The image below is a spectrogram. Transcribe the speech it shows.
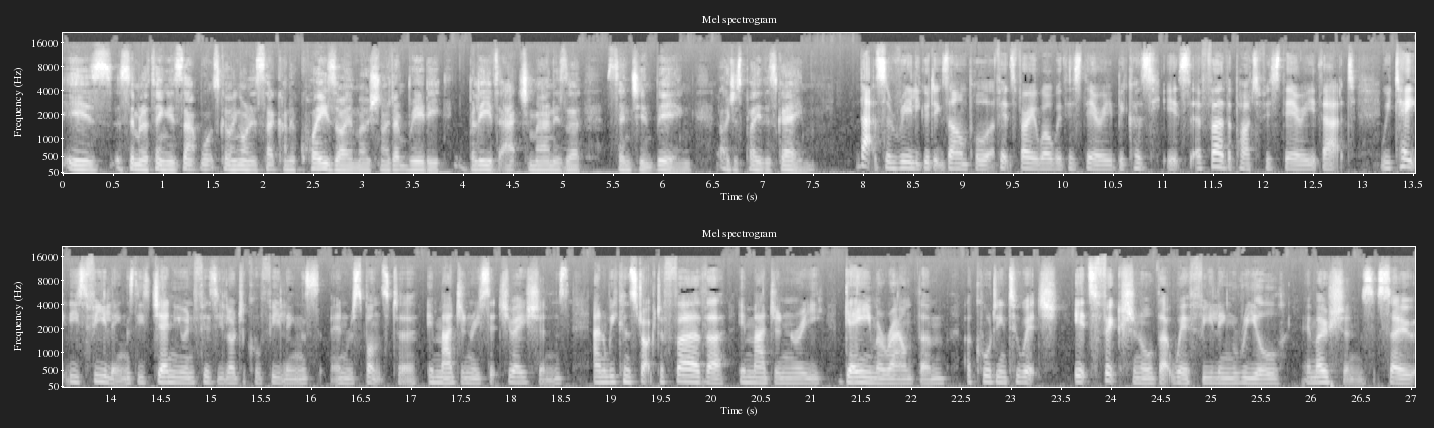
is a similar thing. Is that what's going on? It's that kind of quasi emotion. I don't really believe that Action Man is a sentient being. I just play this game. That's a really good example. It fits very well with his theory because it's a further part of his theory that we take these feelings, these genuine physiological feelings in response to imaginary situations, and we construct a further imaginary game around them according to which it's fictional that we're feeling real emotions. So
